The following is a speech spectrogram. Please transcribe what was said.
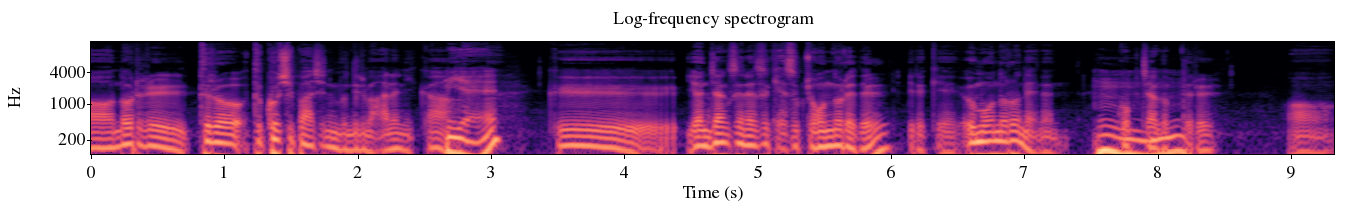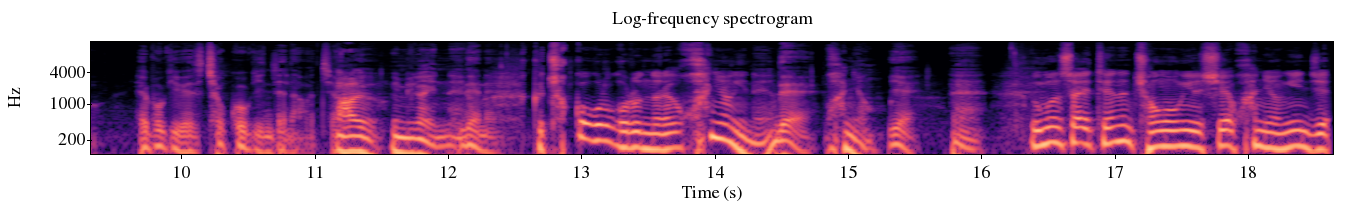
어, 노래를 들어, 듣고 싶어 하시는 분들이 많으니까. 예. 그 연장선에서 계속 좋은 노래들 이렇게 음원으로 내는 음. 곡 작업들을 어, 해보기 위해서 첫 곡이 이제 나왔죠. 아유, 의미가 있네요. 네네. 그 첫 곡으로 고른 노래가 환영이네요. 네. 환영. 예. 네. 음원 사이트에는 정홍일 씨의 환영이 이제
